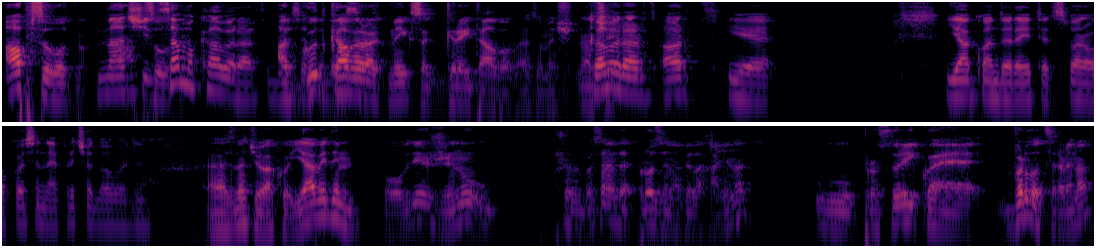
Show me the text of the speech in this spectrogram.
Apsolutno. Znači, apsolutno. samo cover art. A 10 good od cover 10. art makes a great album, razumeš? Znači, Cover art, art je jako underrated stvar o kojoj se ne priča dovoljno. a, znači ovako, ja vidim ovdje ženu, što pretpostavljam da je prozirna bila haljena, u prostoriji koja je vrlo crvena.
